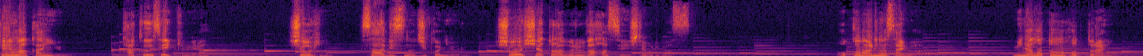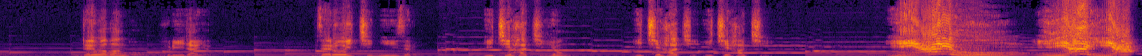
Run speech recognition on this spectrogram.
電話勧誘、架空請求や、商品、サービスの事故による消費者トラブルが発生しております。お困りの際は、源ホットライン、電話番号フリーダイヤル、0120-184-1818いやよーいやいや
